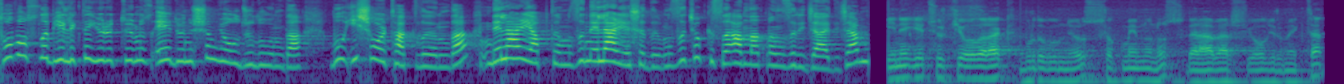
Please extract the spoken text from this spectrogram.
Sovos'la birlikte yürüttüğümüz e-dönüşüm yolculuğunda, bu iş ortaklığında neler yaptığımızı, neler yaşadığımızı çok kısa anlatmanızı rica edeceğim. İNG Türkiye olarak burada bulunuyoruz. Çok memnunuz beraber yol yürümekten.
